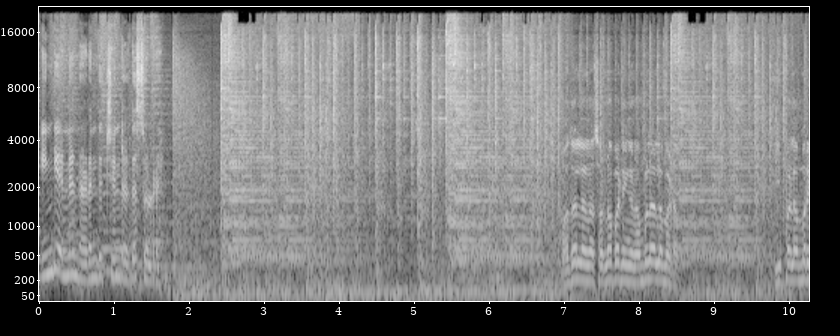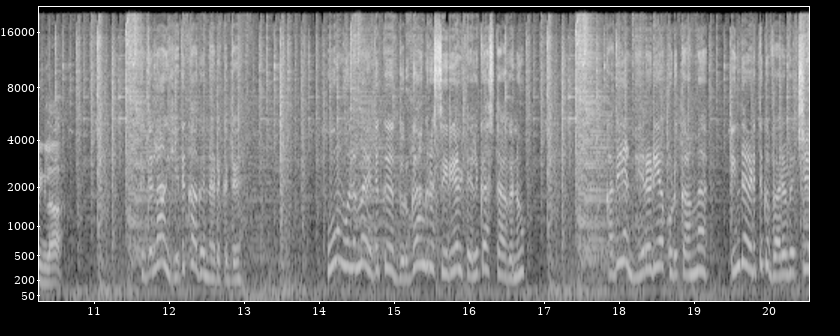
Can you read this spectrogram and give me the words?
இங்க என்ன நடந்துச்சுன்றத சொல்றேன். முதல்ல நான் சொன்னப்ப நீங்க நம்பல மேடம். இப்ப நம்புறீங்களா? இதெல்லாம் எதுக்காக நடக்குது? உன் மூலமா எதுக்கு துர்காங்கிற சீரியல் டெலிகாஸ்ட் ஆகணும்? கதையை நேரடியா கொடுக்காம இந்த இடத்துக்கு வர வச்சு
